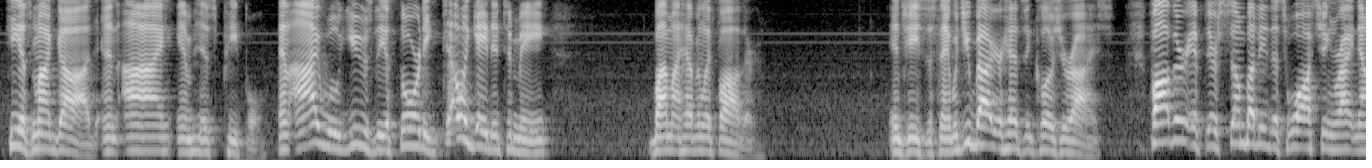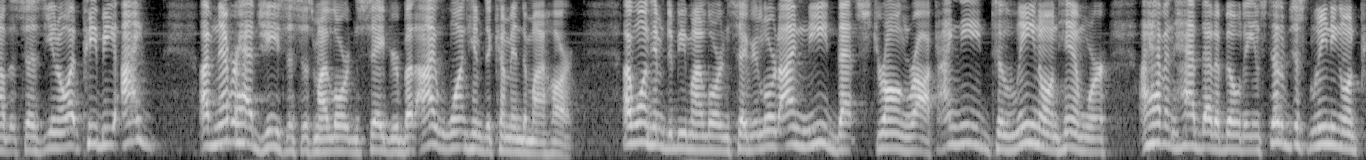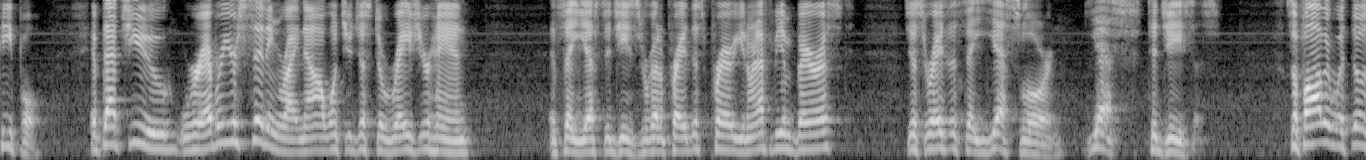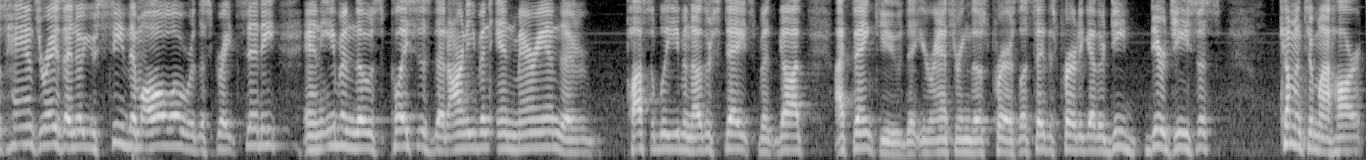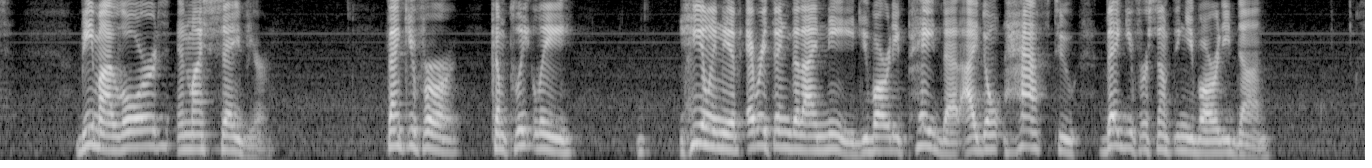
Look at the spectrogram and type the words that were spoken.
He is my God and I am His people. And I will use the authority delegated to me by my Heavenly Father. In Jesus' name. Would you bow your heads and close your eyes? Father, if there's somebody that's watching right now that says, you know what, PB, I, I've never had Jesus as my Lord and Savior, but I want him to come into my heart. I want him to be my Lord and Savior. Lord, I need that strong rock. I need to lean on him where I haven't had that ability instead of just leaning on people. If that's you, wherever you're sitting right now, I want you just to raise your hand and say yes to Jesus. We're going to pray this prayer. You don't have to be embarrassed. Just raise and say, Yes, Lord. Yes to Jesus. So, Father, with those hands raised, I know you see them all over this great city and even those places that aren't even in Marion, they're possibly even other states. But God, I thank you that you're answering those prayers. Let's say this prayer together. Dear Jesus, come into my heart, be my Lord and my Savior. Thank you for completely healing me of everything that I need. You've already paid that. I don't have to beg you for something you've already done.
